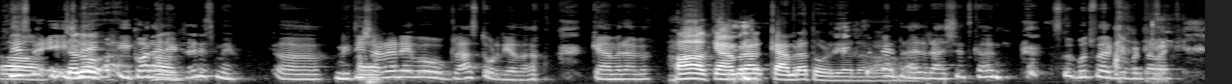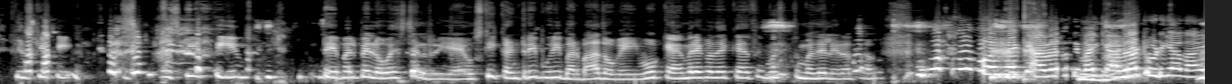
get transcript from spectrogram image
हाँ, चलो एक- और हाँ। हाईलाइट था इसमें नीतीश राणा ने वो ग्लास तोड़ दिया था कैमरा का हाँ कैमरा कैमरा तोड़ दिया था हाँ, हाँ। राशिद खान उसको कुछ फ़र्क नहीं पड़ता भाई कि उसकी टीम उसकी टीम टेबल पे लोवेस्ट चल रही है उसकी कंट्री पूरी बर्बाद हो गई वो कैमरे को देख कैसे मस्त मज़े ले रहा था वो। बोल रहे कैमरा को नहीं, भाई कैमरा टूट गया भाई।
